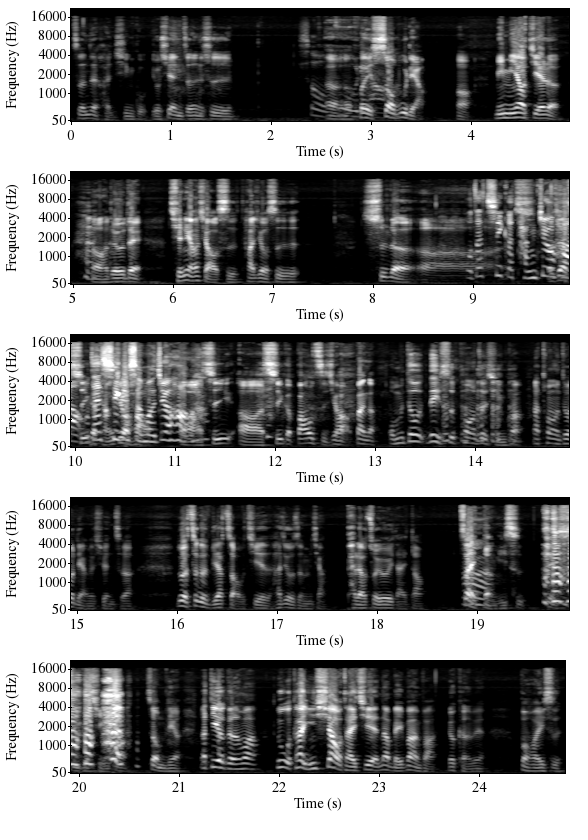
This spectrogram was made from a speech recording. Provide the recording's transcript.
真的很辛苦，有些人真的是呃会受不了哦，明明要接了哦，对不对？前两小时他就是。吃了呃，我再吃一个糖就好，我再吃一个什么就好啊？吃啊，吃一个包子就好，半个。我们都类似碰到这情况，那通常都有两个选择。如果这个比较早接的，他就怎么讲？排到最后一台刀，再等一次，这是一个情况。这么样。那第二个的话，如果他已经下台阶，那没办法，有可能不好意思，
